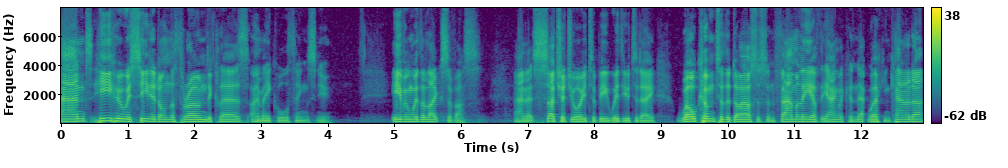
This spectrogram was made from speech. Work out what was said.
and he who is seated on the throne declares, I make all things new, even with the likes of us. And it's such a joy to be with you today. Welcome to the diocesan family of the Anglican Network in Canada,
